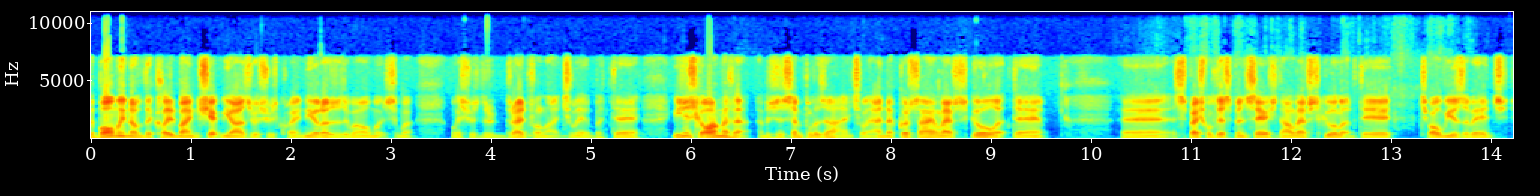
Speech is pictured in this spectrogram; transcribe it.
the bombing of the Clydebank shipyards, which was quite near us as well, which which was dreadful actually. But uh, you just got on with it. It was as simple as that actually. And of course I left school at uh, uh, special dispensation. I left school at uh, 12 years of age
